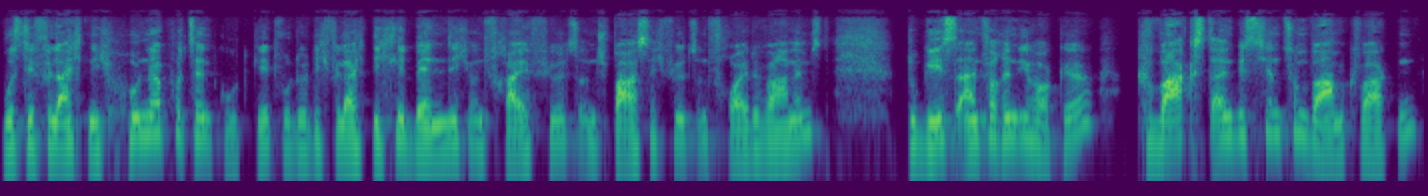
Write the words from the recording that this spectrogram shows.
wo es dir vielleicht nicht 100% gut geht, wo du dich vielleicht nicht lebendig und frei fühlst und spaßig fühlst und Freude wahrnimmst. Du gehst einfach in die Hocke, quakst ein bisschen zum Warmquaken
